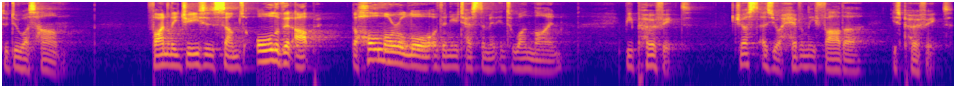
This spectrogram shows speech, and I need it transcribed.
to do us harm. Finally, Jesus sums all of it up the whole moral law of the New Testament into one line Be perfect, just as your heavenly Father is perfect.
